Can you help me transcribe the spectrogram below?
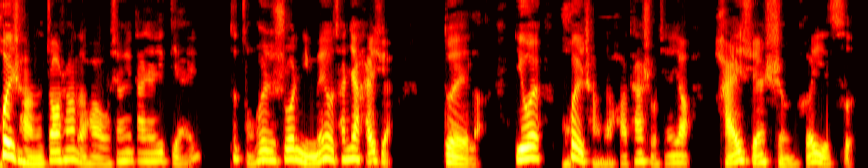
会场的招商的话，我相信大家一点，他总会是说你没有参加海选。对了，因为会场的话，它首先要海选审核一次，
